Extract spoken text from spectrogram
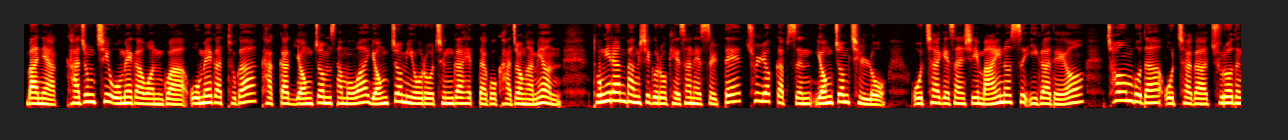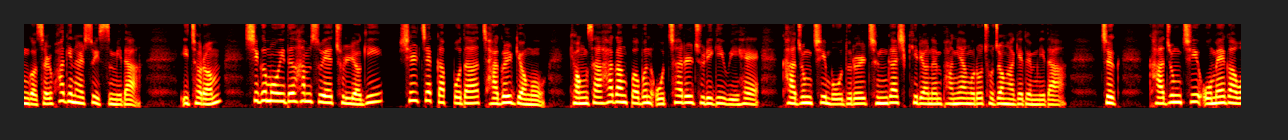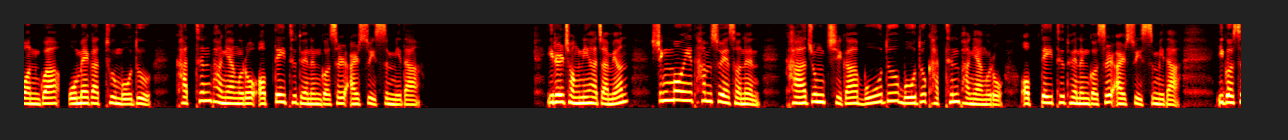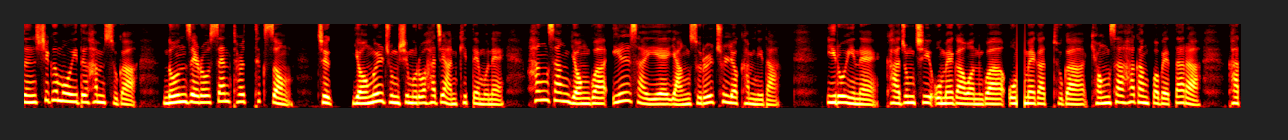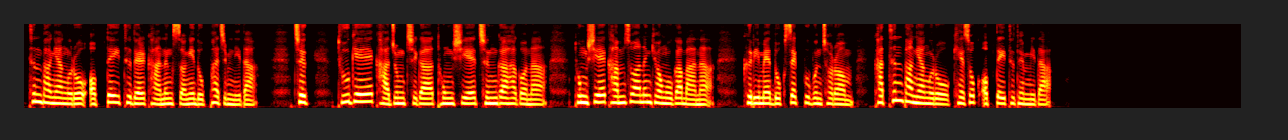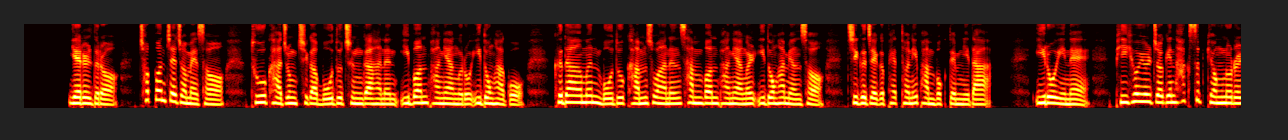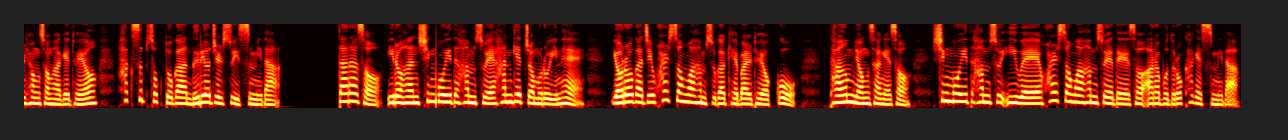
만약 가중치 오메가1과 오메가2가 각각 0.35와 0.25로 증가했다고 가정하면 동일한 방식으로 계산했을 때 출력값은 0.7로 오차 계산 시 마이너스 2가 되어 처음보다 오차가 줄어든 것을 확인할 수 있습니다. 이처럼 시그모이드 함수의 출력이 실제값보다 작을 경우 경사 하강법은 오차를 줄이기 위해 가중치 모두를 증가시키려는 방향으로 조정하게 됩니다. 즉, 가중치 오메가1과 오메가2 모두 같은 방향으로 업데이트되는 것을 알 수 있습니다. 이를 정리하자면 sigmoid 함수에서는 가중치가 모두 모두 같은 방향으로 업데이트 되는 것을 알 수 있습니다. 이것은 시그모이드 함수가 non-zero center 특성, 즉 0을 중심으로 하지 않기 때문에 항상 0과 1 사이의 양수를 출력합니다. 이로 인해 가중치 오메가1과 오메가2가 경사하강법에 따라 같은 방향으로 업데이트될 가능성이 높아집니다. 즉, 두 개의 가중치가 동시에 증가하거나 동시에 감소하는 경우가 많아 그림의 녹색 부분처럼 같은 방향으로 계속 업데이트됩니다. 예를 들어 첫 번째 점에서 두 가중치가 모두 증가하는 2번 방향으로 이동하고 그 다음은 모두 감소하는 3번 방향을 이동하면서 지그재그 패턴이 반복됩니다. 이로 인해 비효율적인 학습 경로를 형성하게 되어 학습 속도가 느려질 수 있습니다. 따라서 이러한 식모이드 함수의 한계점으로 인해 여러 가지 활성화 함수가 개발되었고 다음 영상에서 식모이드 함수 이외의 활성화 함수에 대해서 알아보도록 하겠습니다.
